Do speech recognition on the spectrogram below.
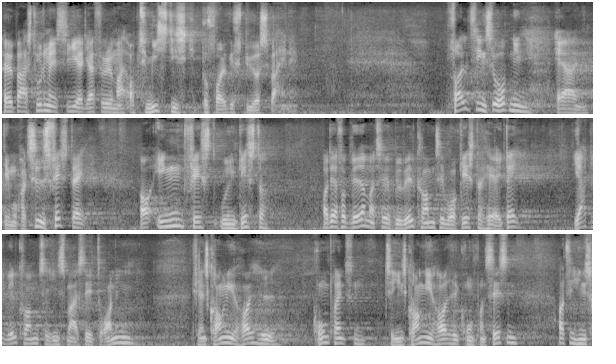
og jeg vil bare slutte med at sige, at jeg føler mig optimistisk på folkestyres vegne. Folketingets åbning er en demokratiets festdag, og ingen fest uden gæster. Og derfor glæder jeg mig til at byde velkommen til vores gæster her i dag. Hjertelig velkommen til hendes majestæt dronningen, til hans kongelige højhed, kronprinsen, til hendes kongelige højhed, kronprinsessen, og til hendes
